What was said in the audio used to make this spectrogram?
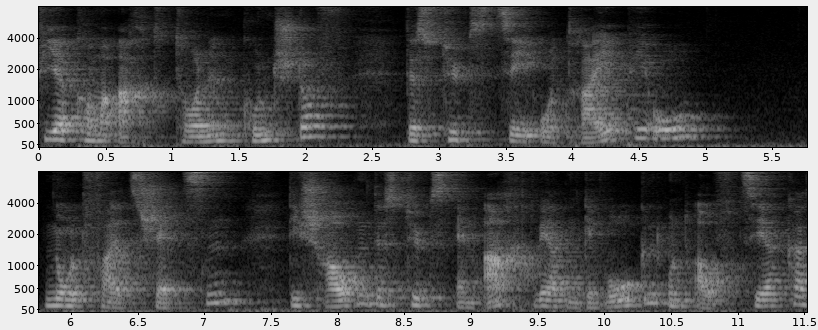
4,8 Tonnen Kunststoff des Typs CO3PO, notfalls schätzen, die Schrauben des Typs M8 werden gewogen und auf ca.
